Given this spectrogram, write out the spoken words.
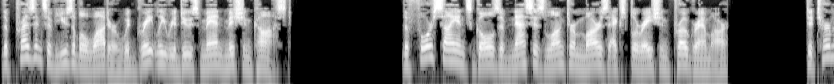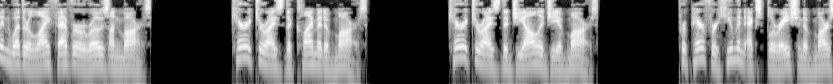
The presence of usable water would greatly reduce manned mission cost. The four science goals of NASA's long-term Mars exploration program are Determine whether life ever arose on Mars Characterize the climate of Mars Characterize the geology of Mars Prepare for human exploration of Mars.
